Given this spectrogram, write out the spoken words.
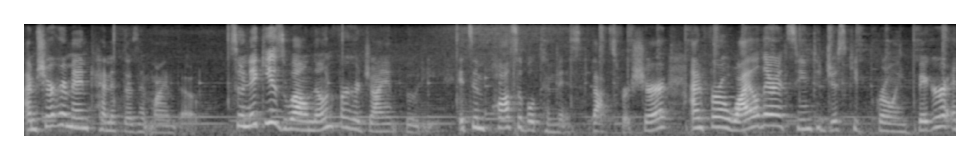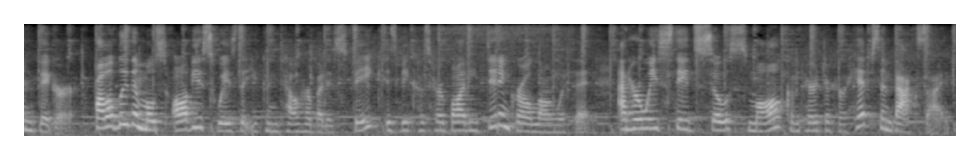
I'm sure her man Kenneth doesn't mind though. So Nicki is well known for her giant booty. It's impossible to miss, that's for sure, and for a while there it seemed to just keep growing bigger and bigger. Probably the most obvious ways that you can tell her butt is fake is because her body didn't grow along with it, and her waist stayed so small compared to her hips and backside.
